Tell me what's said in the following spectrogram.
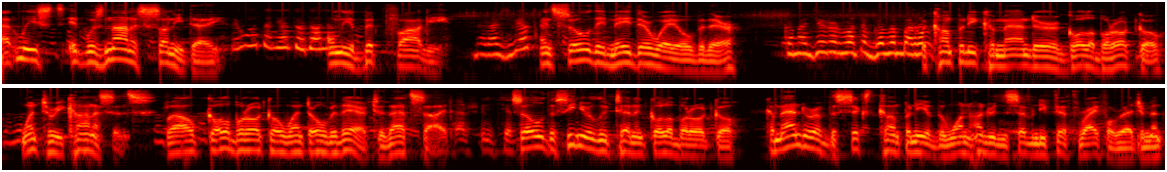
At least it was not a sunny day, only a bit foggy. And so they made their way over there. The company commander Goloborodko went to reconnaissance. Well, Goloborodko went over there to that side. So the senior lieutenant Goloborodko, commander of the 6th Company of the 175th Rifle Regiment,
